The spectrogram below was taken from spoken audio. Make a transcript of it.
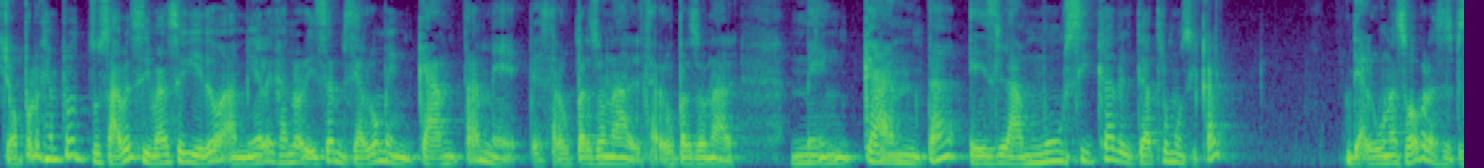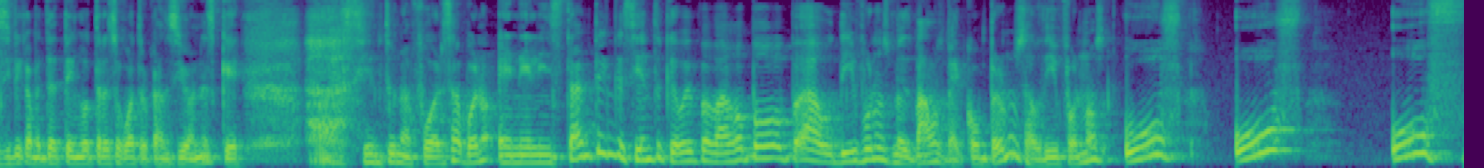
Yo, por ejemplo, tú sabes, si va seguido, a mí Alejandro Ariza, si algo me encanta, me, es algo personal, es algo personal, me encanta es la música del teatro musical. De algunas obras, específicamente tengo tres o cuatro canciones que ah, siento una fuerza. Bueno, en el instante en que siento que voy para abajo, audífonos, me, vamos, me compré unos audífonos, uf, uf, uf,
